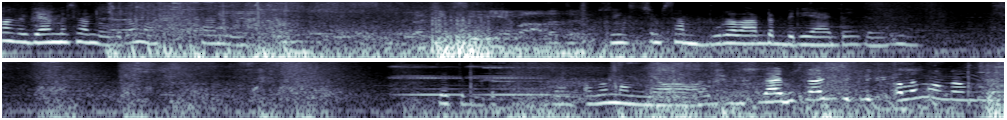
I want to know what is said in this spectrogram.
Kanka gelmesen de olur ama sen de. Rakip seriye. Jinx'cim sen buralarda bir yerdeydin değil mi? Zeti burada. Ben alamam ya. Bir şeyler bir şeyler çıkmış. Alamam ben bunları.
